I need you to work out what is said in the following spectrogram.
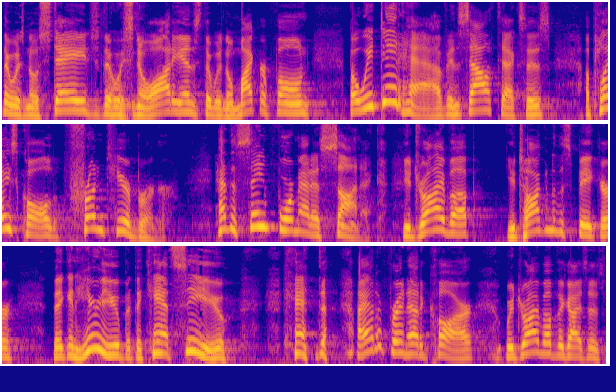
there was no stage, there was no audience, there was no microphone. But we did have in South Texas a place called Frontier Burger. It had the same format as Sonic. You drive up, you talk into the speaker, they can hear you, but they can't see you. And uh, I had a friend had a car. We drive up, the guy says,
